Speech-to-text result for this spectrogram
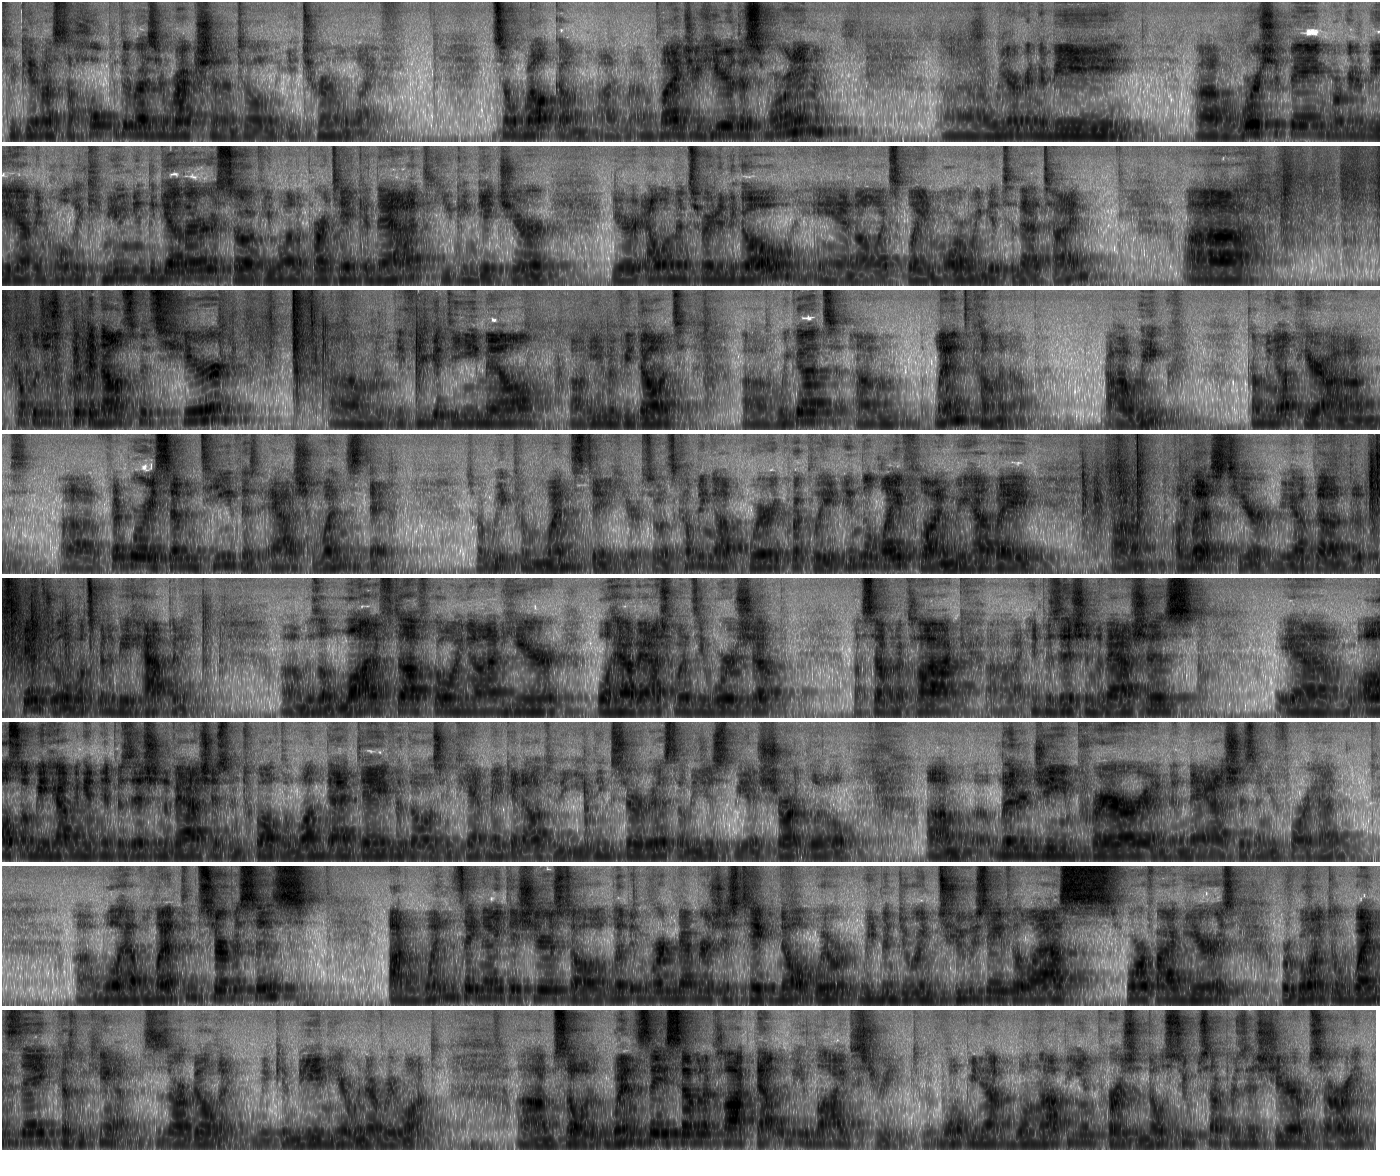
to give us the hope of the resurrection until eternal life. So, welcome. I'm, I'm glad you're here this morning. Uh, we are going to be um, worshiping. We're going to be having Holy Communion together. So if you want to partake in that, you can get your, your elements ready to go, and I'll explain more when we get to that time. Uh, a couple just quick announcements here. Um, if you get the email, uh, even if you don't, uh, we got um, Lent coming up, a week coming up here. Um, uh, February 17th is Ash Wednesday. So a week from Wednesday here. So it's coming up very quickly. In the Lifeline, we have a, um, a list here. We have the, the, the schedule, what's going to be happening. Um, there's a lot of stuff going on here. We'll have Ash Wednesday worship, uh, 7 o'clock, uh, imposition of ashes. And we'll also be having an imposition of ashes from 12 to 1 that day for those who can't make it out to the evening service. There'll be just be a short little um, liturgy and prayer and then the ashes on your forehead. Um, we'll have Lenten services on Wednesday night this year, so Living Word members just take note. We were, we've been doing Tuesday for the last four or five years. We're going to Wednesday because we can. This is our building. We can be in here whenever we want. Um, so Wednesday, seven o'clock, that will be live streamed. It won't be not will not be in person. No soup suppers this year. I'm sorry.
